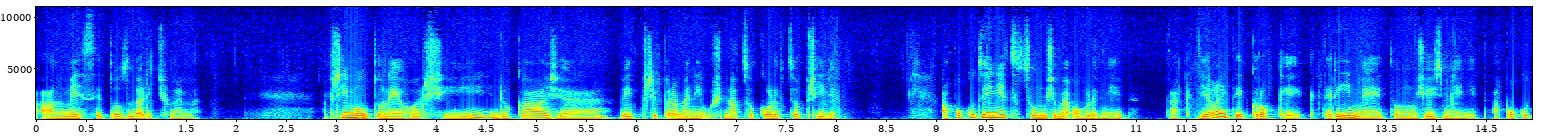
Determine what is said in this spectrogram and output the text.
a my si to zveličujeme. A přijmout to nejhorší dokáže být připravený už na cokoliv, co přijde. A pokud je něco, co můžeme ovlivnit, tak dělej ty kroky, kterými to můžeš změnit. A pokud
